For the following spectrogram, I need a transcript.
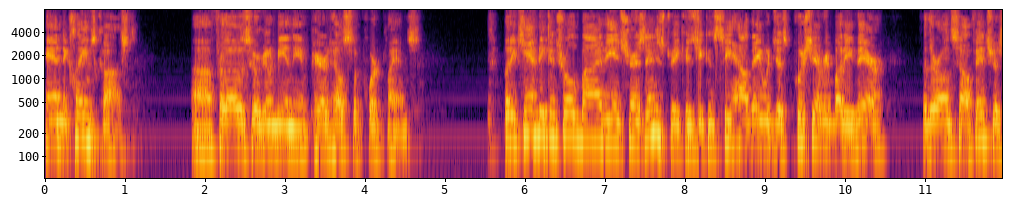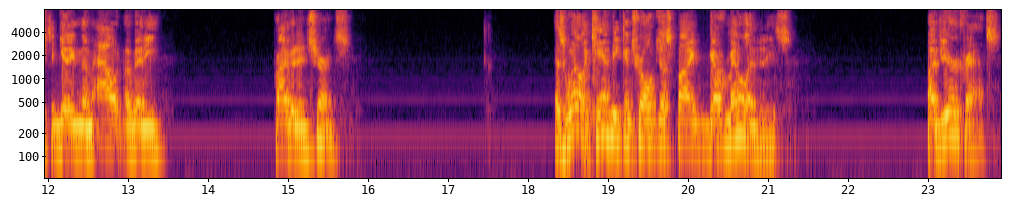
and the claims cost uh, for those who are going to be in the impaired health support plans but it can't be controlled by the insurance industry because you can see how they would just push everybody there for their own self interest in getting them out of any private insurance. As well, it can't be controlled just by governmental entities, by bureaucrats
